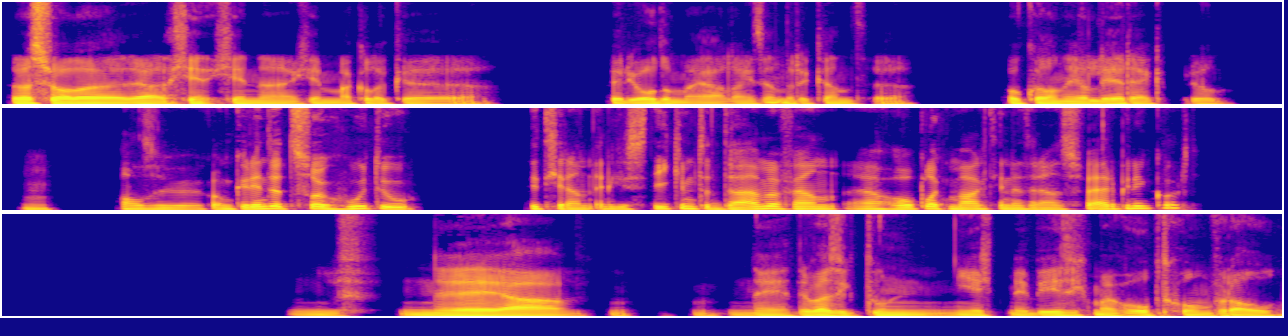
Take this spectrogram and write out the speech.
dat was wel eh, ja, geen, geen, eh, geen makkelijke periode. Maar ja, langs de andere kant eh, ook wel een heel leerrijke periode. Als uw concurrent het zo goed doet, zit je dan ergens stiekem te duimen van hopelijk maakt hij een transfer binnenkort? Nee, ja. Nee, daar was ik toen niet echt mee bezig. Maar gehoopt gewoon vooral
